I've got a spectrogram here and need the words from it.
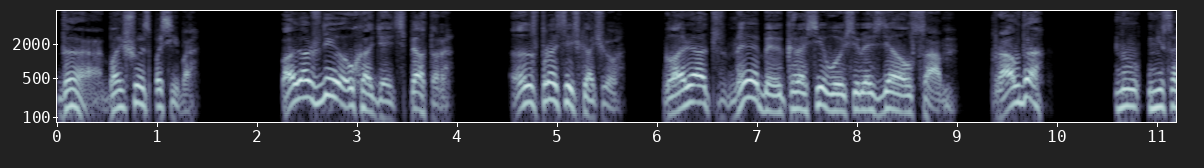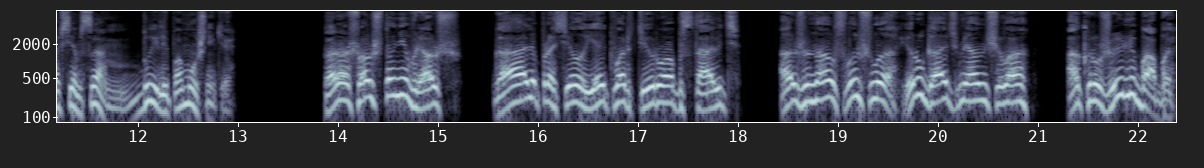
Да, большое спасибо. Подожди уходить, Петр. Спросить хочу. Говорят, мебель красивую себе сделал сам. Правда? Ну, не совсем сам, были помощники. Хорошо, что не врешь. Галя просила ей квартиру обставить, а жена услышала и ругать меня начала. Окружили бабы.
